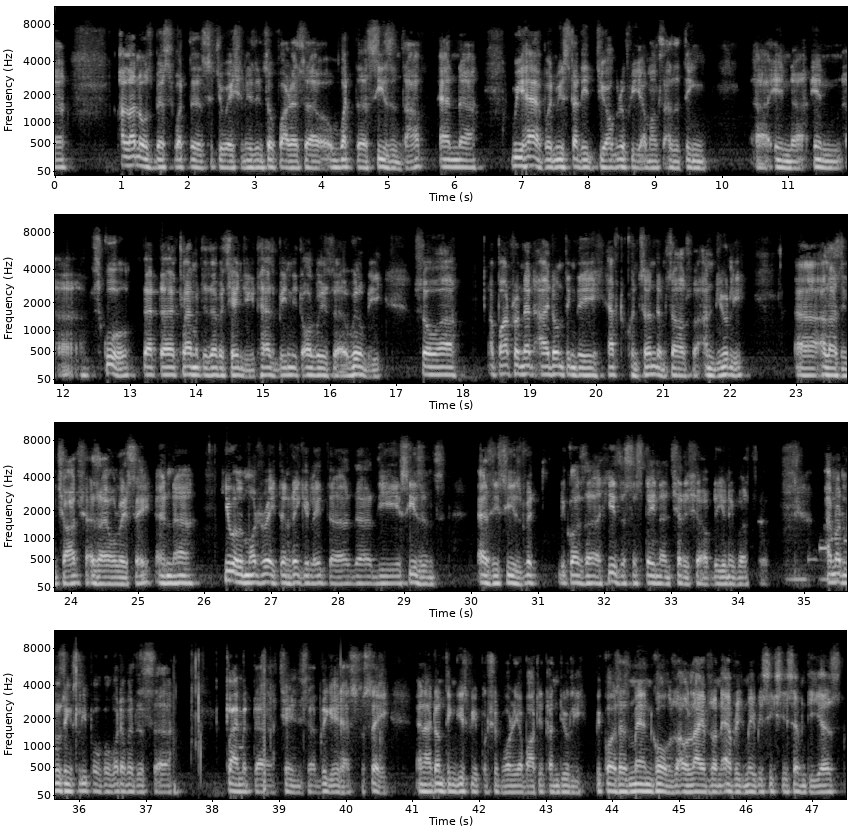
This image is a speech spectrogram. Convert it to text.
Allah knows best what the situation is insofar as what the seasons are. And we have, when we studied geography, amongst other things, uh, in uh, in uh, school that climate is ever changing. It has been. It always will be. So apart from that, I don't think they have to concern themselves unduly. Uh, Allah's in charge, as I always say, and uh, He will moderate and regulate the, the, the seasons as He sees fit, because uh, He's the sustainer and cherisher of the universe. I'm not losing sleep over whatever this climate uh, change uh, brigade has to say. And I don't think these people should worry about it unduly because as man goes, our lives on average maybe 60, 70 years.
